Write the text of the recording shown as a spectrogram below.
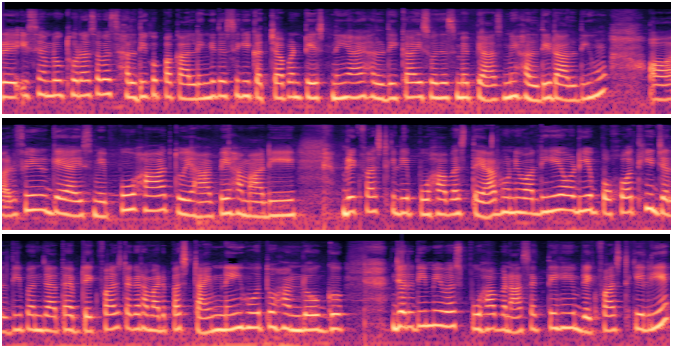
इसे हम लोग थोड़ा सा बस हल्दी को पका लेंगे। जैसे कि कच्चापन टेस्ट नहीं आए हल्दी का, इस वजह से मैं प्याज में हल्दी डाल दी हूँ और फिर गया इसमें पोहा। तो यहाँ पे हमारी ब्रेकफास्ट के लिए पोहा बस तैयार होने वाली है और ये बहुत ही जल्दी बन जाता है। ब्रेकफास्ट अगर हमारे पास टाइम नहीं हो तो हम लोग जल्दी में बस पोहा बना सकते हैं ब्रेकफास्ट के लिए।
